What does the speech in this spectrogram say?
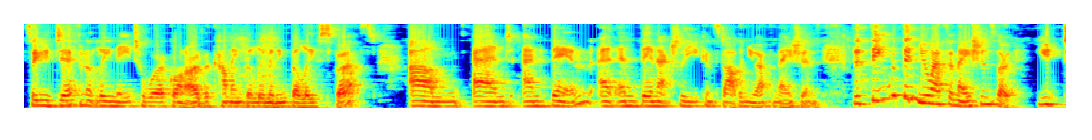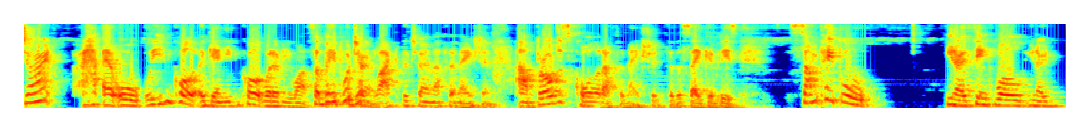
So you definitely need to work on overcoming the limiting beliefs first. Um, and and then and, and then actually you can start the new affirmations. The thing with the new affirmations though, you don't or, or, you can call it again, you can call it whatever you want. Some people don't like the term affirmation, um, but I'll just call it affirmation for the sake of this. Some people you know, think, well, you know,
